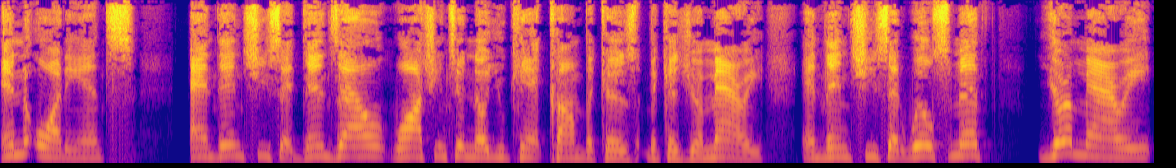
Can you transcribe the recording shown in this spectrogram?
in the audience. And then she said, Denzel Washington, no, you can't come because because you're married. And then she said, Will Smith, you're married,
